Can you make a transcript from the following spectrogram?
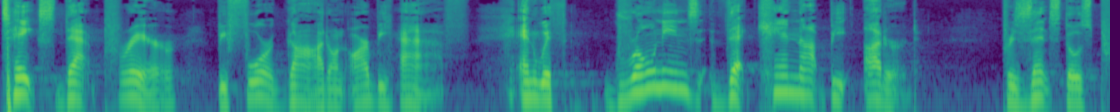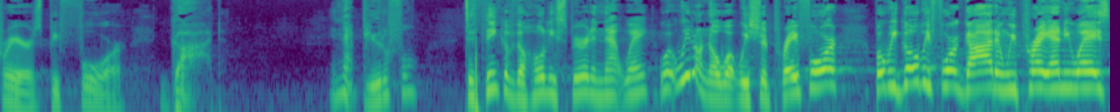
takes that prayer before God on our behalf and with groanings that cannot be uttered presents those prayers before God. Isn't that beautiful? To think of the Holy Spirit in that way? We don't know what we should pray for, but we go before God and we pray anyways.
